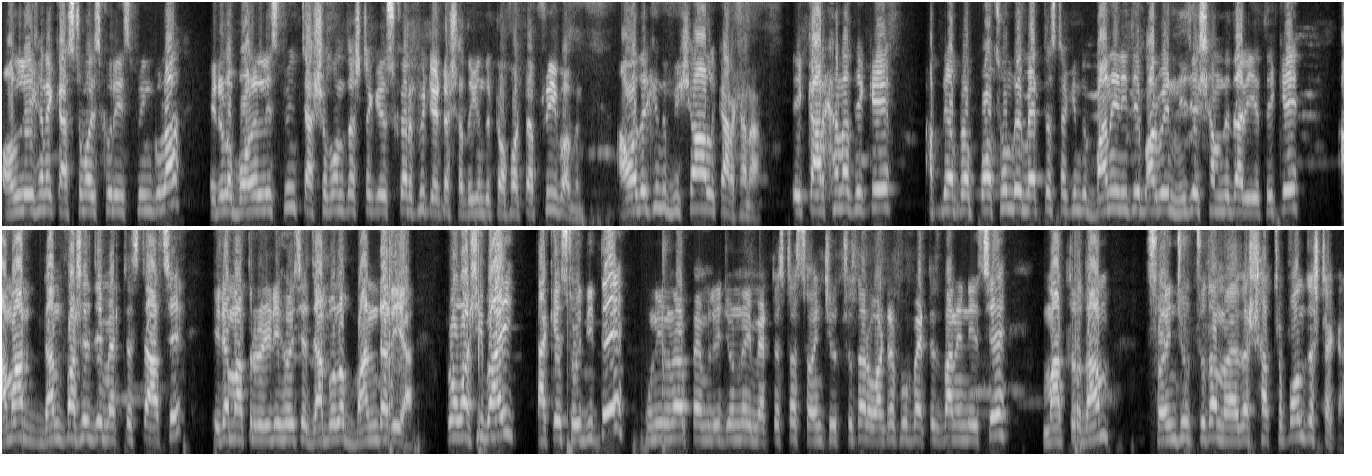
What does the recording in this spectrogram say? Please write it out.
অনলি এখানে কাস্টমাইজ করি স্প্রিংগুলা। এটা হলো বনেল স্প্রিং চারশো পঞ্চাশ টাকা স্কোয়ার ফিট এটার সাথে কিন্তু টফারটা ফ্রি পাবেন। আমাদের কিন্তু বিশাল কারখানা। এই কারখানা থেকে আপনি আপনার পছন্দের ম্যাট্রেসটা কিন্তু বানিয়ে নিতে পারবেন নিজের সামনে দাঁড়িয়ে থেকে। আমার ডান পাশে যে ম্যাট্রেসটা আছে, এটা মাত্র রেডি হয়েছে। যা বলো বান্ডারিয়া। প্রবাসী ভাই তাকে সৌদিতে উনি ওনার ফ্যামিলির জন্য এই ম্যাট্রেসটা ছয় ইঞ্চি উচ্চতার ওয়াটারপ্রুফ ম্যাট্রেস বানিয়ে নিয়েছে। মাত্র দাম ছয় ইঞ্চি উচ্চতা নয় হাজার সাতশো পঞ্চাশ টাকা।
